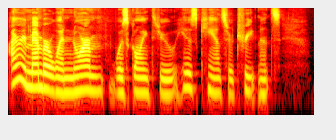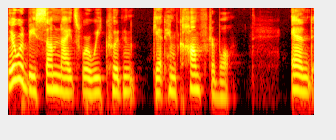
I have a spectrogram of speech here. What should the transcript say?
I remember when Norm was going through his cancer treatments, there would be some nights where we couldn't get him comfortable. And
